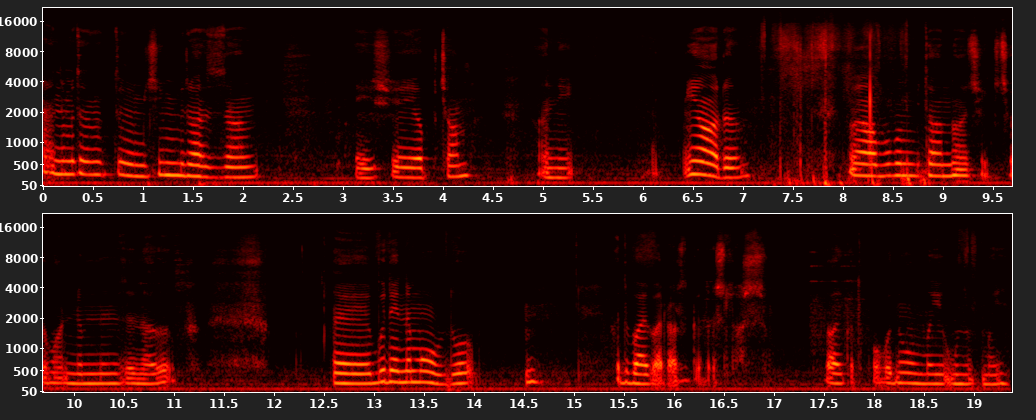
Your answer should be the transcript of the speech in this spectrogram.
Kendimi tanıttığım için birazdan e, şey yapacağım. Hani yarın veya bugün bir tane daha çekeceğim annemden izin alıp. E, bu deneme oldu. Hadi bay bay arkadaşlar. Like atıp abone olmayı unutmayın.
